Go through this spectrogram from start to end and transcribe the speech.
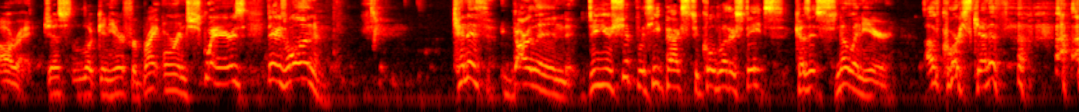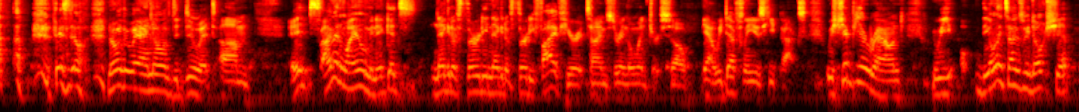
All right, just looking here for bright orange squares. There's one. Kenneth Garland, do you ship with heat packs to cold weather states? Because it's snowing here. Of course, Kenneth. There's no no other way I know of to do it. Um, it's I'm in Wyoming. It gets negative 30, negative 35 here at times during the winter. So yeah, we definitely use heat packs. We ship year round. We the only times we don't ship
